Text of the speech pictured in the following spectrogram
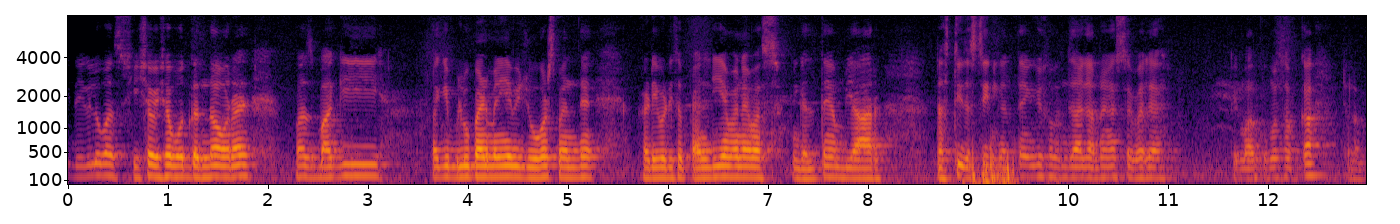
देख लो, बस शीशा वीशा बहुत गंदा हो रहा है। बस बाकी बाकी ब्लू पैंट में नहीं अभी जोगर्स पहनते हैं। घड़ी वड़ी सब पहन ली है मैंने, बस निकलते हैं। अब यार दस्ती दस्ती निकलते हैं क्योंकि सब इंतज़ार कर रहे हैं इससे पहले दिमाग घूमा सबका। चलो।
